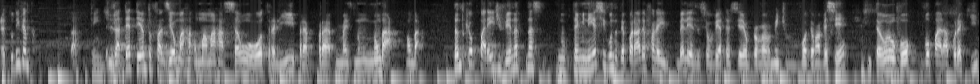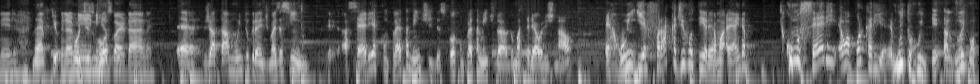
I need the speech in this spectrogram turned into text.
é tudo inventado. Tá? Entendi. Eles até tentam fazer uma, uma amarração ou outra ali, pra, pra, mas não, não dá, não dá. Tanto que eu parei de ver, na, na, no, terminei a segunda temporada, eu falei, beleza, se eu ver a terceira, eu provavelmente vou ter um AVC, então eu vou, vou parar por aqui. Melhor, né, porque melhor o me, desgosto, me resguardar, né? É, já tá muito grande, mas assim, a série é completamente, destoa completamente da, do material original é ruim e é fraca de roteiro. É, uma, é ainda. Como série, é uma porcaria. É muito ruim. Eu, tá eu muito vou,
